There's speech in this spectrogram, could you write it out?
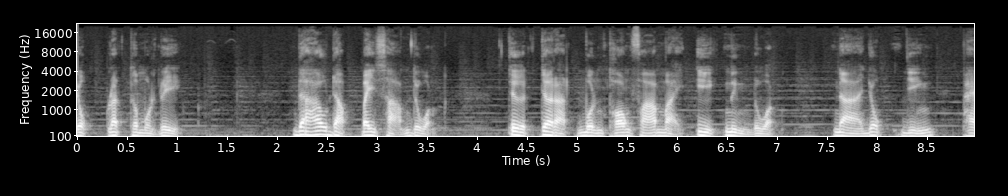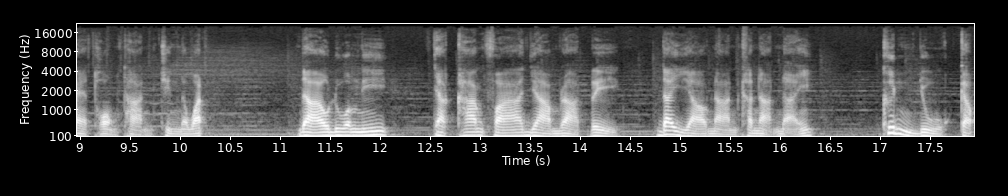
ยกรัฐมนตรี ดาวดับไปสามดวง เจิดจรัสบนท้องฟ้าใหม่อีกหนึ่งดวง นายกหญิงแพทองทานชินวัตร ดาวดวงนี้จะค้างฟ้ายามราตรีได้ยาวนานขนาดไหน ขึ้นอยู่กับ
